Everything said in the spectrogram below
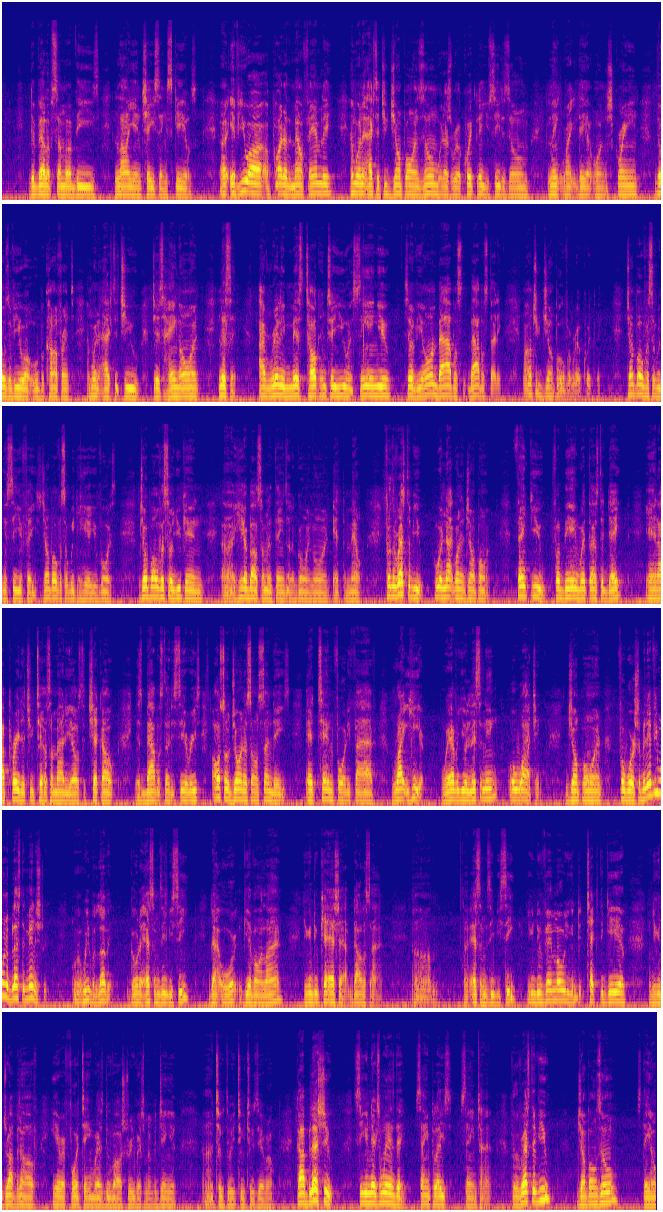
develop some of these lion chasing skills. Uh, if you are a part of the Mount family, I'm going to ask that you jump on Zoom with us real quickly. You see the Zoom link right there on the screen. Those of you on Uber Conference, I'm going to ask that you just hang on. Listen, I really miss talking to you and seeing you. So if you're on Bible Bible study, why don't you jump over real quickly? Jump over so we can see your face. Jump over so we can hear your voice. Jump over so you can uh, hear about some of the things that are going on at the Mount. For the rest of you who are not going to jump on, thank you for being with us today. And I pray that you tell somebody else to check out this Bible study series. Also join us on Sundays at 1045 right here wherever you're listening or watching, jump on for worship. And if you want to bless the ministry, well, we would love it. Go to smzbc.org, give online. You can do Cash App, dollar sign, um, uh, SMZBC. You can do Venmo, you can do text to give, and you can drop it off here at 14 West Duval Street, Richmond, Virginia, uh, 23220. God bless you. See you next Wednesday, same place, same time. For the rest of you, Jump on Zoom. Stay on.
